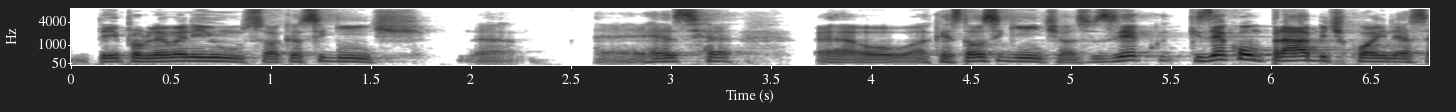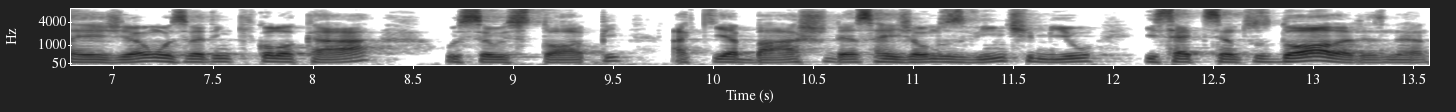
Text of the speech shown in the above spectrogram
não tem problema nenhum, só que é o seguinte, né? É, essa é, a questão é seguinte, ó, se você quiser comprar Bitcoin nessa região, você vai ter que colocar o seu stop aqui abaixo dessa região dos 20.700 dólares, né?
